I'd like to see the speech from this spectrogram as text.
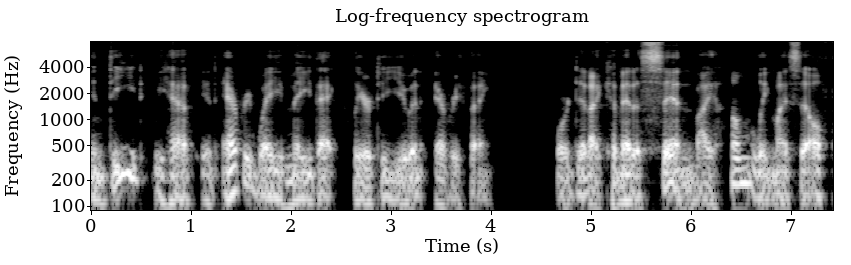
Indeed, we have in every way made that clear to you in everything. Or did I commit a sin by humbling myself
